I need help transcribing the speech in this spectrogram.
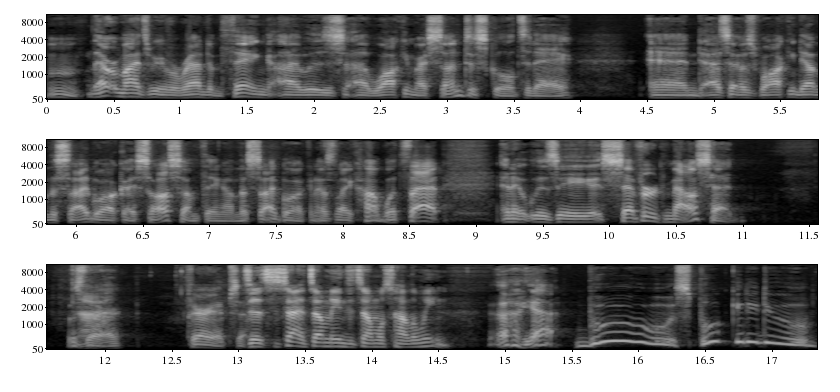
mm. That reminds me of a random thing. I was uh, walking my son to school today, and as I was walking down the sidewalk, I saw something on the sidewalk, and I was like, "Huh, what's that?" And it was a severed mouse head. Was ah. there? Very upset. So it's, that means it's almost Halloween. Oh, yeah. Boo, spookity doo.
